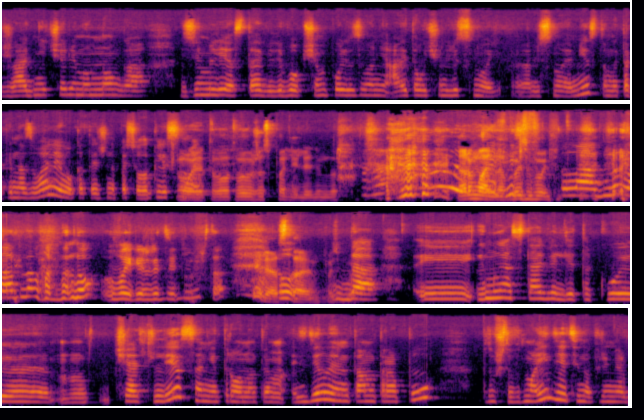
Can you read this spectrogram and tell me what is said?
жадничали, мы много земли оставили в общем пользовании, а это очень лесной, э, лесное место. Мы так и назвали его коттеджный поселок Лесной. Ой, это вот вы уже спалили немножко. Нормально, пусть будет. Ладно, ладно, ладно, ну вырежете, ну что. Или оставим, пусть будет. Да. И, и мы оставили такую часть леса нетронутым, сделаем там тропу, потому что вот мои дети, например,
